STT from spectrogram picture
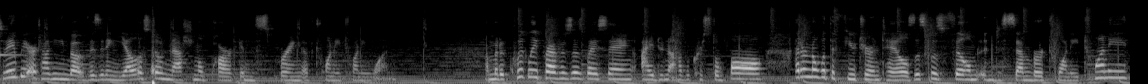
Today we are talking about visiting Yellowstone National Park in the spring of 2021. I'm to quickly preface this by saying I do not have a crystal ball. I don't know what the future entails. This was filmed in December 2020,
